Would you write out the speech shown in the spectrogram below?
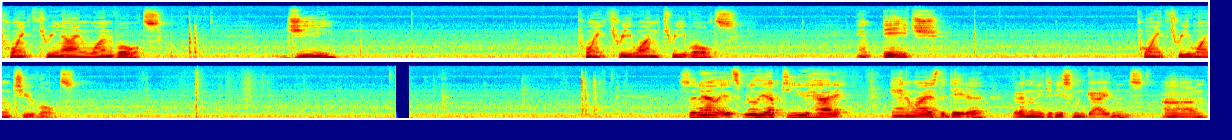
0.391 volts, G 0.313 volts, and H 0.312 volts. So now it's really up to you how to analyze the data, but I'm going to give you some guidance. Um,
